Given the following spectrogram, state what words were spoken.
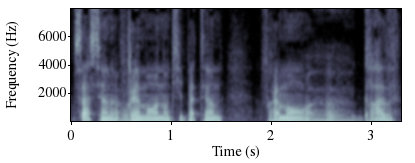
Ça, c'est vraiment un anti-pattern vraiment grave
